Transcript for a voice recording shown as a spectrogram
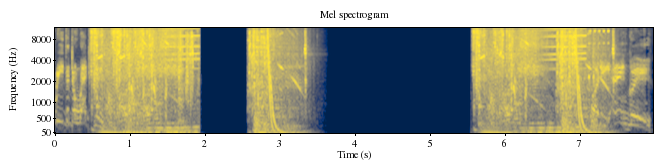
Read the directions! Buddy angry!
